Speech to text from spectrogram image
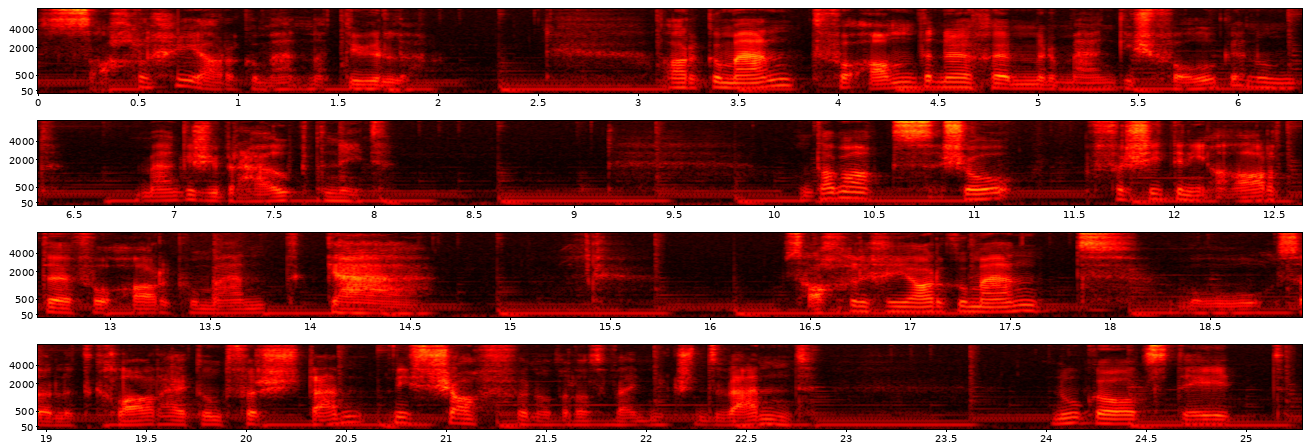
Sachliche Argumente natürlich. Argumente von anderen können wir manchmal folgen und manchmal überhaupt nicht. Und da mag es schon verschiedene Arten von Argumenten geben. Sachliche Argumente, sollen Klarheit und Verständnis schaffen oder das wenigstens wollen. Nur geht es dort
